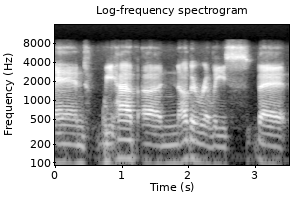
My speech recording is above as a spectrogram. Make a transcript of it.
And we have another release that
